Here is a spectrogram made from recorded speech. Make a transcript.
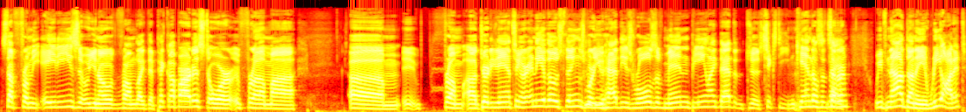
stuff from the 80s, or you know, from like the pickup artist, or from uh, um from uh, Dirty Dancing or any of those things where you had these roles of men being like that, to 16 Candles, etc. Right. We've now done a re-audit,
